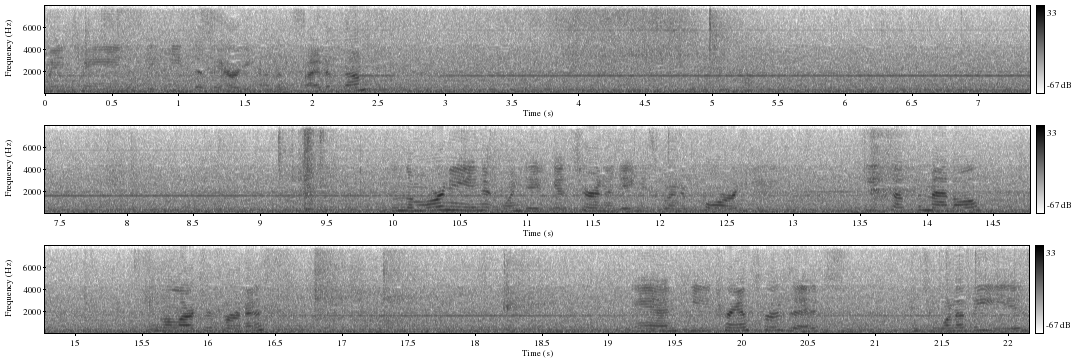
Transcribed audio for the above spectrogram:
maintain the heat that they already have inside of them. In the morning, when Dave gets here and the day he's going to pour, he heats up the metal in the larger furnace and he transfers it into one of these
